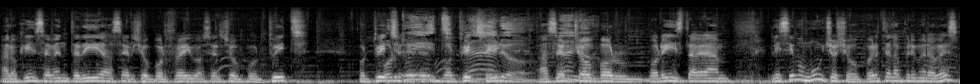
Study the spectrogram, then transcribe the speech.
a los 15, 20 días a hacer show por Facebook, a hacer show por Twitch por Twitch, por eh, Twitch, sí, hacer show por, por Instagram. Le hicimos mucho show, pero esta es la primera vez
